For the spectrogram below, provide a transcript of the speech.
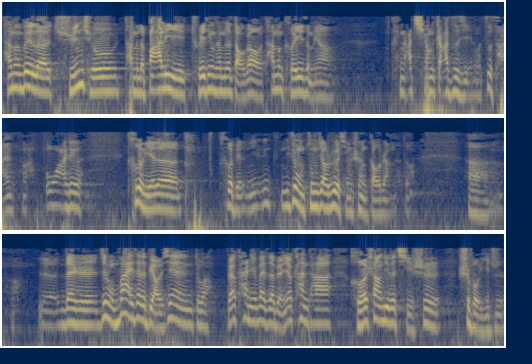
他们为了寻求他们的巴利垂听他们的祷告，他们可以怎么样？可以拿枪扎自己，自残啊！哇，这个特别的。特别，你你你这种宗教热情是很高涨的，对吧？啊，呃，但是这种外在的表现，对吧？不要看这些外在表现，要看他和上帝的启示是否一致。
